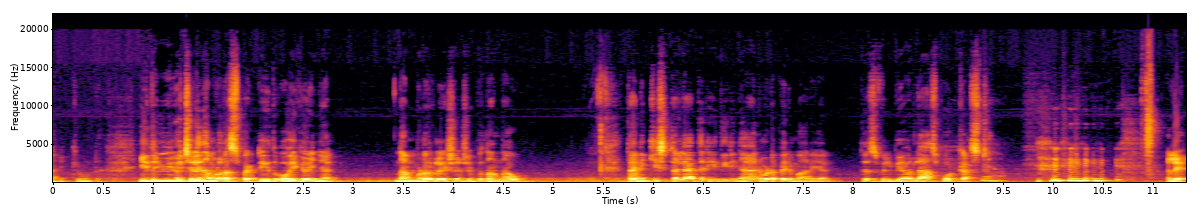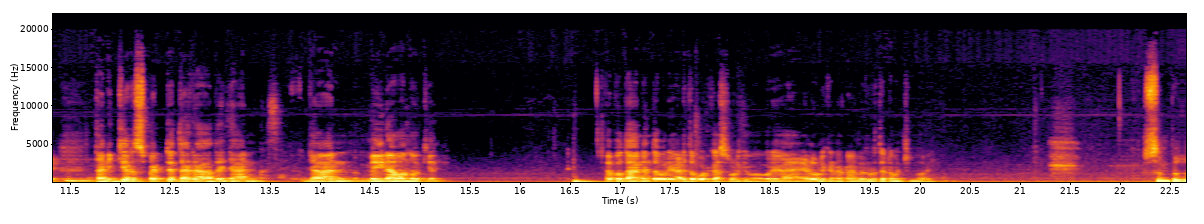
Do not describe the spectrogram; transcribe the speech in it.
തനിക്കും ഉണ്ട്. ഇത് മ്യൂച്വലി നമ്മൾ റെസ്പെക്ട് ചെയ്ത് പോയി കഴിഞ്ഞാൽ നമ്മുടെ റിലേഷൻഷിപ്പ് നന്നാവും. തനിക്ക് ഇഷ്ടമില്ലാത്ത രീതിയിൽ ഞാനിവിടെ പെരുമാറിയാൽ this will be our last podcast അല്ലേ? തനിക്ക് റെസ്പെക്ട് തരാതെ ഞാൻ ഞാൻ മെയിൻ ആവാൻ നോക്കിയാൽ? അപ്പോൾ താൻ എന്താ പറയുക അടുത്ത പോഡ്കാസ്റ്റ് വിളിക്കുമ്പോൾ പറയാം അയാൾ വിളിക്കണം കേട്ടോ. അയാൾ കൊടുത്തിട്ട് മനുഷ്യൻ പറയും. സിമ്പിൾ.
